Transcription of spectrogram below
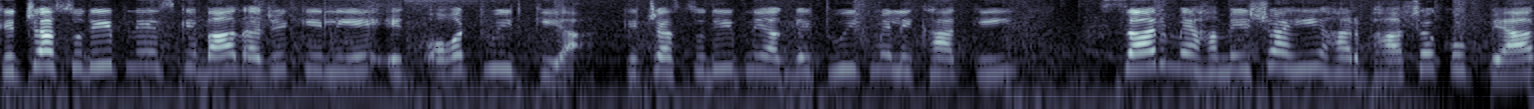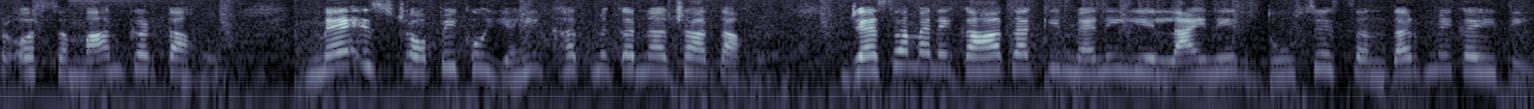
किच्चा सुदीप ने इसके बाद अजय के लिए एक और ट्वीट किया। किच्चा सुदीप ने अगले ट्वीट में लिखा कि, सर, मैं हमेशा ही हर भाषा को प्यार और सम्मान करता हूँ। मैं इस टॉपिक को यहीं खत्म करना चाहता हूँ। जैसा मैंने कहा था कि मैंने ये लाइनें दूसरे संदर्भ में कही थी।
